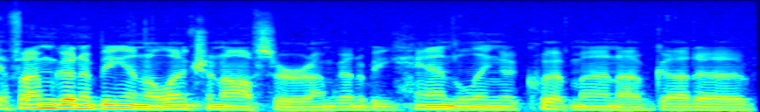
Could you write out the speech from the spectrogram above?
if I'm going to be an election officer, I'm going to be handling equipment. I've got to.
